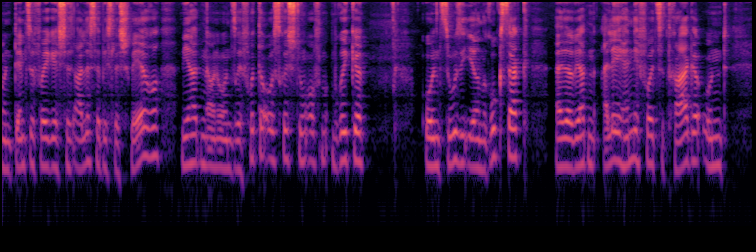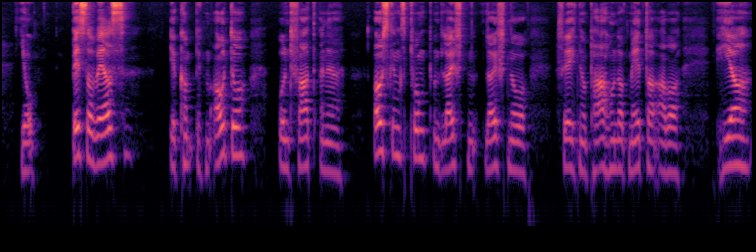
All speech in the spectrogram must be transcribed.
Und demzufolge ist das alles ein bisschen schwerer. Wir hatten auch noch unsere Futterausrüstung auf dem Rücken und Susi ihren Rucksack. Also wir hatten alle Hände voll zu tragen und jo, besser wär's, ihr kommt mit dem Auto und fahrt an einen Ausgangspunkt und läuft, läuft noch vielleicht nur ein paar hundert Meter, aber hier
